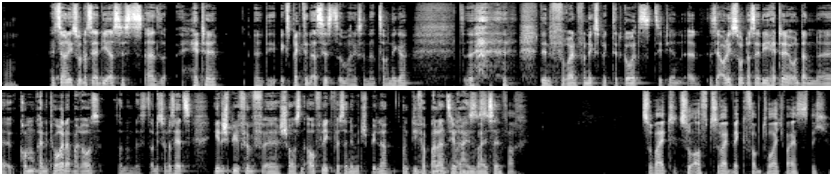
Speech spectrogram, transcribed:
ja, es ist ja auch nicht so, dass er die Assists also hätte, die Expected Assists, um Alexander Zorniger, den Freund von Expected Goals zitieren, äh, ist ja auch nicht so, dass er die hätte und dann äh, kommen keine Tore dabei raus, sondern das ist auch nicht so, dass er jetzt jedes Spiel fünf äh, Chancen auflegt für seine Mitspieler und die verballern sie reihenweise. Einfach zu weit, zu oft, zu weit weg vom Tor, ich weiß es nicht.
